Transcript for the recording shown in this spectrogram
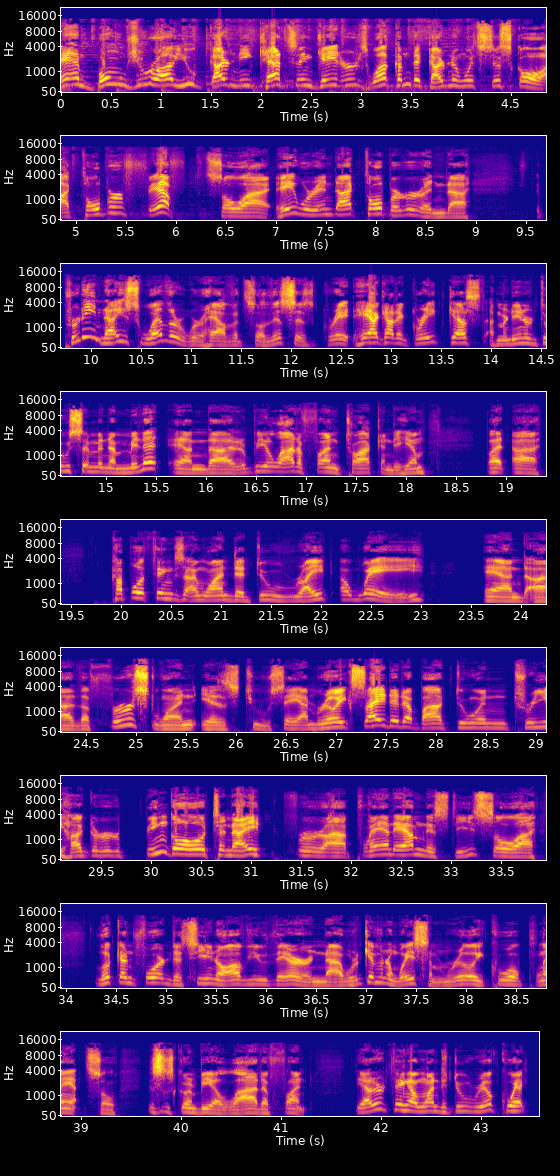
And bonjour, all you gardening cats and gators. Welcome to Gardening with Ciscoe, October 5th. So, uh, hey, we're into October and uh, pretty nice weather we're having, so this is great. Hey, I got a great guest. I'm going to introduce him in a minute, and uh, it'll be a lot of fun talking to him. But a uh, couple of things I wanted to do right away. And uh, the first one is to say I'm really excited about doing Tree Hugger bingo tonight for uh, PlantAmnesty. So, uh, looking forward to seeing all of you there. And uh, we're giving away some really cool plants. So, this is going to be a lot of fun. The other thing I wanted to do real quick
